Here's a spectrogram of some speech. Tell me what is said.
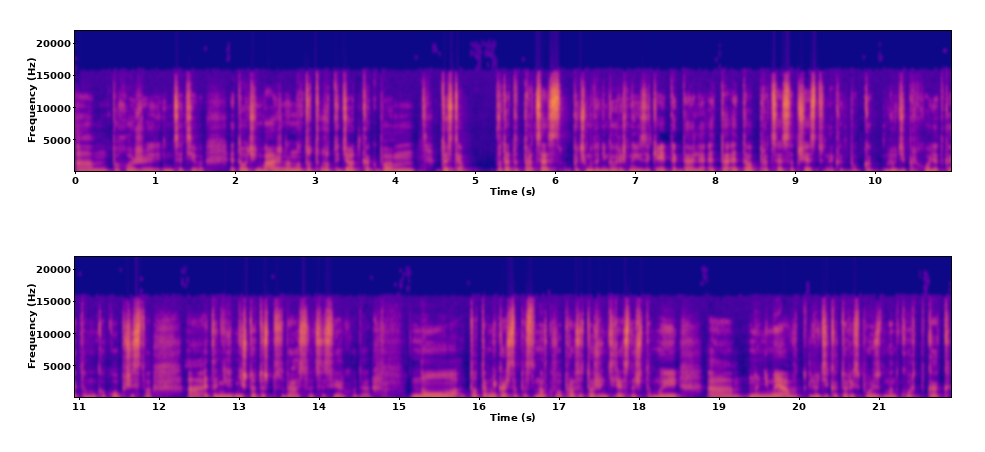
эм, похожие инициативы. Это очень важно, но тут вот идет как бы... То есть вот этот процесс, почему ты не говоришь на языке и так далее, это, это процесс общественный, как бы как люди приходят к этому как общество. А, это не, не что-то, что сбрасывается сверху, да. Но тут, мне кажется, постановка вопроса тоже интересна, что мы, а, ну не мы, а вот люди, которые используют манкурт как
